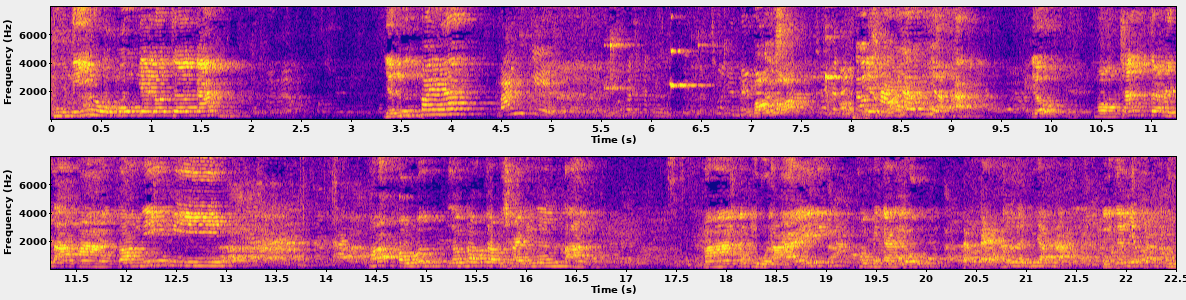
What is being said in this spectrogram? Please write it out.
พรุ่งนี้หกโมงเย็นเราเจอกัน อย่าลืมไปนะมังเกตเรียบร้อยแล้วเนี่ยค่ะ เดี๋ยวหม่อมฉันจะไปตามมา ตอนนี้มี พระโอรสแล้วก็เจ้าชายในเมืองต่างมากันอยู่หลายคนเป็นการเดี๋ยวแปลกๆนั่นเลยพี่ยาค่ะหรือจะเรียกว่าดู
